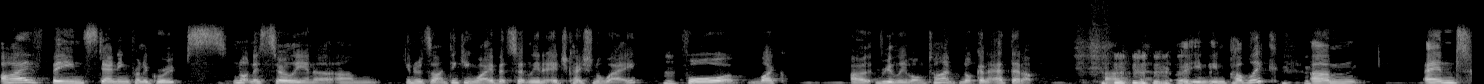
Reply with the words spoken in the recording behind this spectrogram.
I've been standing in front of groups, not necessarily in a um, in a design thinking way, but certainly in an educational way hmm. for like a really long time. Not going to add that up uh, in in public, um, and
